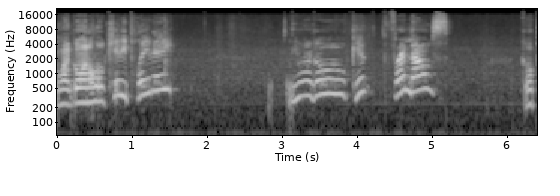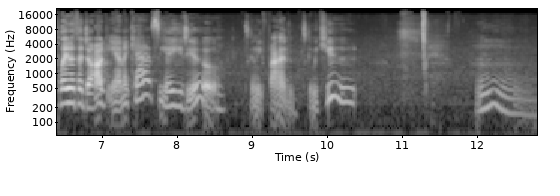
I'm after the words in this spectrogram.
want to go on a little kitty play date? You want to go get friend house? Go play with a dog and a cat. See how you do. It's gonna be fun. It's gonna be cute. Mm.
